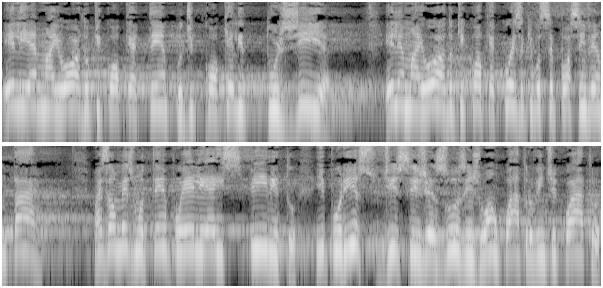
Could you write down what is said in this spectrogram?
Ele é maior do que qualquer templo, de qualquer liturgia. Ele é maior do que qualquer coisa que você possa inventar mas ao mesmo tempo ele é espírito, e por isso, disse Jesus em João 4:24,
